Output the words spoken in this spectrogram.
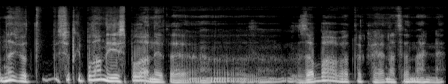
знаете, вот все-таки планы есть планы. Это э, забава такая национальная.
